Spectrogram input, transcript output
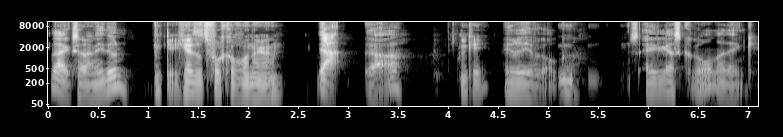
Nou, ik zou dat niet doen. Oké, jij zult voor corona gaan. Ja, ja. Oké. Heel leven roken. Dat is eigenlijk als corona, denk ik.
